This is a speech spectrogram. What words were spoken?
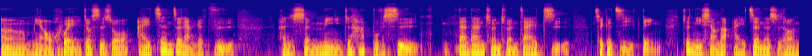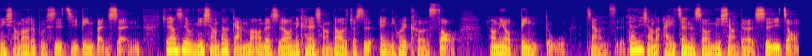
嗯描绘，就是说癌症这两个字。很神秘，就它不是单单纯纯在指这个疾病。就你想到癌症的时候，你想到的不是疾病本身，就像是你想到感冒的时候，你可能想到的就是，哎，你会咳嗽，然后你有病毒这样子。但你想到癌症的时候，你想的是一种，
